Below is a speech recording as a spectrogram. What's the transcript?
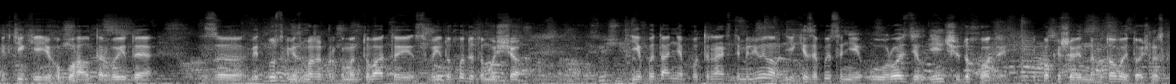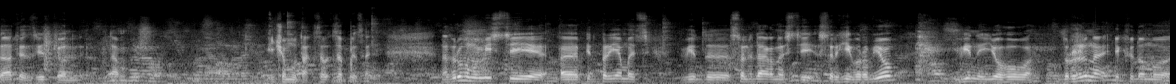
як тільки його бухгалтер вийде з відпустки, він зможе прокоментувати свої доходи, тому що є питання по 13 мільйонам, які записані у розділ інші доходи. І поки що він не готовий точно сказати, звідки вони там і чому так записані. На другому місці е, підприємець від е, солідарності Сергій Воробйов. Він і його дружина, як відомо,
